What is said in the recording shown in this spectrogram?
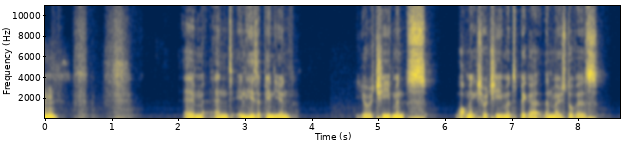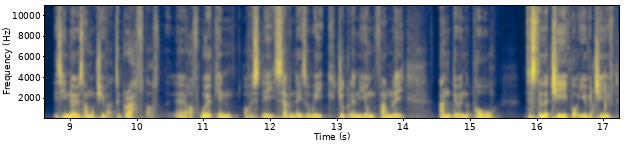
um, and in his opinion, your achievements, what makes your achievements bigger than most others, is he knows how much you've had to graft off uh, off working, obviously seven days a week, juggling a young family, and doing the pool to still achieve what you've achieved.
